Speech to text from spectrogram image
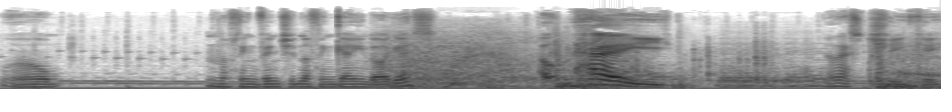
Well, nothing ventured, nothing gained, I guess. Oh, hey! Now that's cheeky.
